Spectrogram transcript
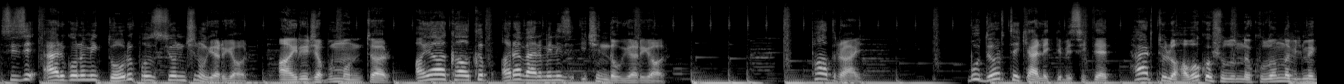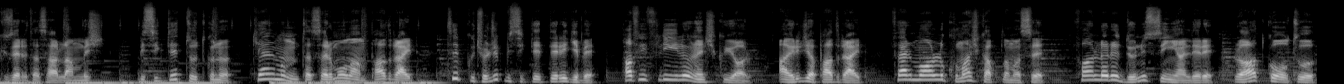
Sizi ergonomik doğru pozisyon için uyarıyor. Ayrıca bu monitör ayağa kalkıp ara vermeniz için de uyarıyor. Padride bu dört tekerlekli bisiklet her türlü hava koşulunda kullanılabilmek üzere tasarlanmış. Bisiklet tutkunu Kelman'ın tasarımı olan Padride tıpkı çocuk bisikletleri gibi hafifliğiyle öne çıkıyor. Ayrıca Padride fermuarlı kumaş kaplaması, farları dönüş sinyalleri, rahat koltuğu,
